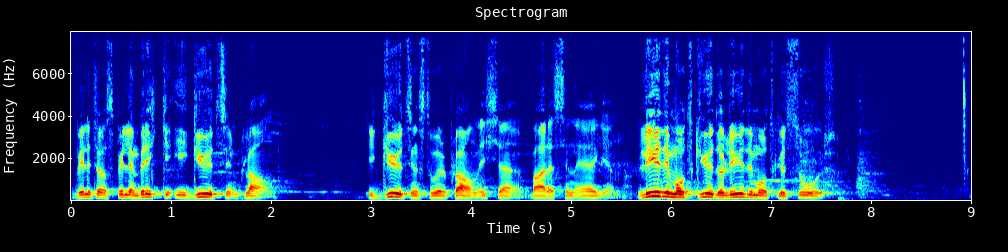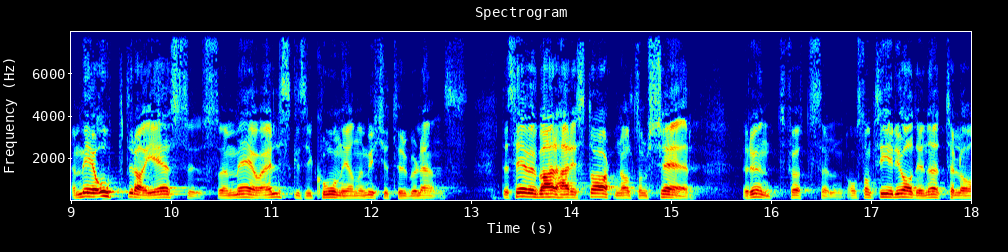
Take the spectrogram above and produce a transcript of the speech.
Villig til å spille en brikke i Guds plan. I Guds store plan, ikke bare sin egen. Lydig mot Gud og lydig mot Guds ord er med å oppdra Jesus og er med å elske sin kone gjennom mye turbulens. Det ser vi bare her i starten, alt som skjer rundt fødselen. Og samtidig er de nødt til å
